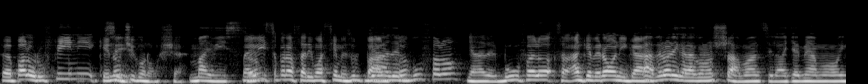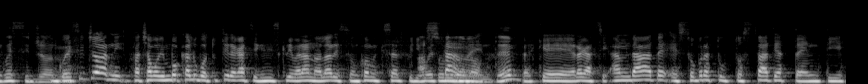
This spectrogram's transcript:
eh, Paolo Ruffini che non Sì. ci conosce. Mai visto. Ma hai visto però staremo assieme sul palco. Diana del Bufalo? Diana del Bufalo, anche Veronica. Ah, Veronica la conosciamo, anzi la chiamiamo in questi giorni. in questi giorni facciamo l'in bocca al lupo a tutti i ragazzi che si iscriveranno all'Ariston Comic Selfie di quest'anno perché ragazzi andate e soprattutto state attenti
